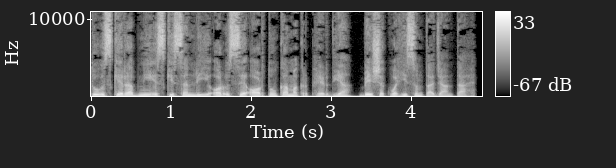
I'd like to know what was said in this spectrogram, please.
تو اس کے رب نے اس کی سن لی اور اس سے عورتوں کا مکر پھیر دیا، بے شک وہی سنتا جانتا ہے۔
